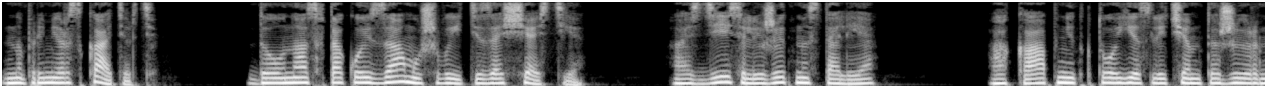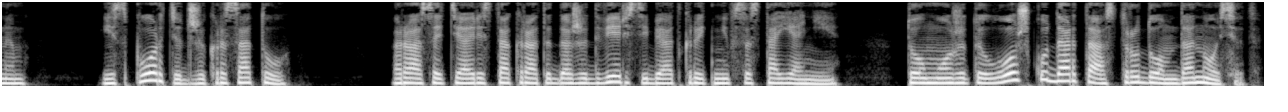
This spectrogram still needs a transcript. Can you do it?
Например, скатерть. Да у нас в такой замуж выйти за счастье. А здесь лежит на столе. А капнет кто, если чем-то жирным. Испортит же красоту. Раз эти аристократы даже дверь себе открыть не в состоянии, то, может, и ложку до рта с трудом доносят.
